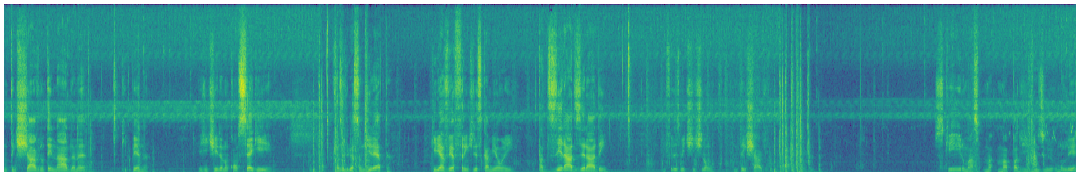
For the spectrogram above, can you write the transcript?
Não tem chave, não tem nada, né? Que pena. A gente ainda não consegue fazer ligação direta. Queria ver a frente desse caminhão aí. Tá zerado, zerado, hein? Infelizmente a gente não, não tem chave. Isqueiro, ma mapa de luz, vamos ler.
